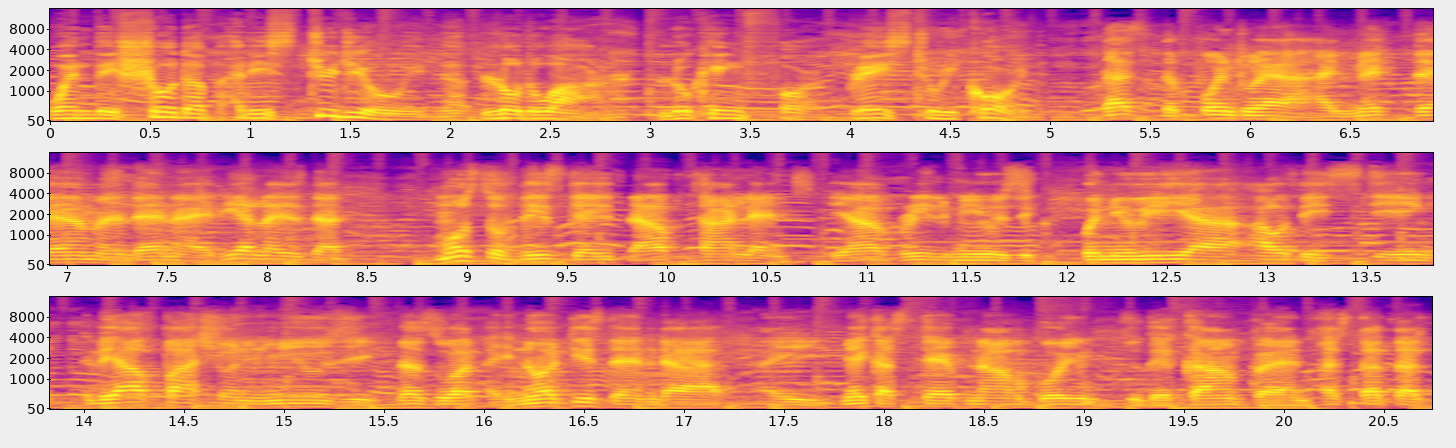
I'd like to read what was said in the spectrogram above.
when they showed up at his studio in Lodwar looking for a place to record. That's the point where I met them, and then I realized that most of these guys have talent. They have real music. When you hear how they sing, they have passion in music. That's what I noticed, and uh, I make a step now going to the camp, and I start a,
